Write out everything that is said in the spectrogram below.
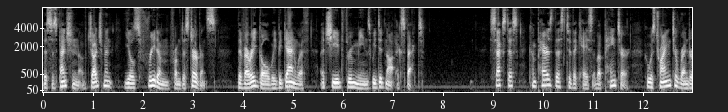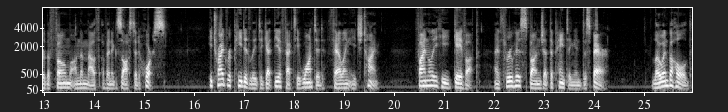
the suspension of judgment yields freedom from disturbance, the very goal we began with, achieved through means we did not expect. Sextus compares this to the case of a painter who was trying to render the foam on the mouth of an exhausted horse. He tried repeatedly to get the effect he wanted, failing each time. Finally, he gave up and threw his sponge at the painting in despair. Lo and behold,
